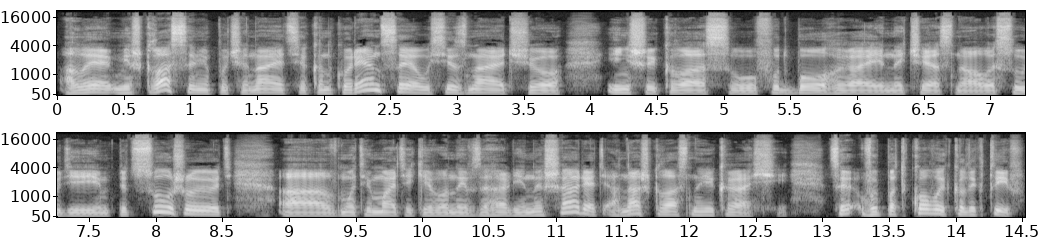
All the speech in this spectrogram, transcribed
але між класами починається конкуренція. Усі знають, що інший клас у футбол грає нечесно, але судді їм підсужують. А в математиці вони взагалі не шарять, а наш клас найкращий. Це випадковий колектив,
